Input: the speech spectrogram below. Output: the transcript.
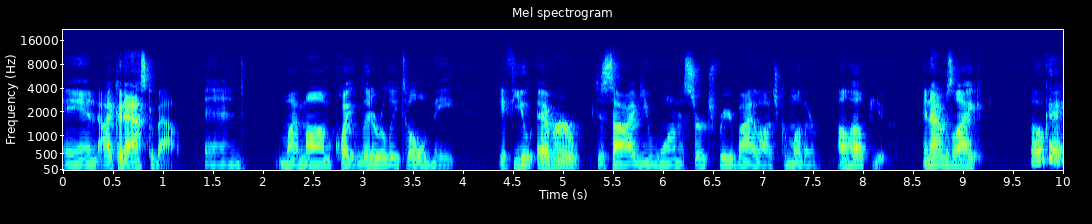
and I could ask about. And my mom quite literally told me, if you ever decide you want to search for your biological mother, I'll help you. And I was like, okay,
